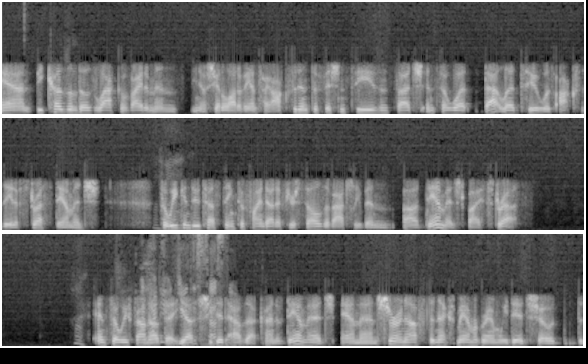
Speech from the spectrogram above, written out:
And because of those lack of vitamins, you know, she had a lot of antioxidant deficiencies and such. And so what that led to was oxidative stress damage. Mm-hmm. So we can do testing to find out if your cells have actually been uh, damaged by stress. And so we found out that yes, she did have that kind of damage. And then, sure enough, the next mammogram we did showed the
